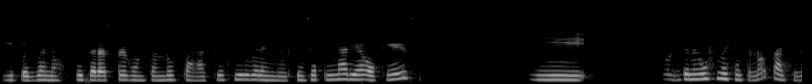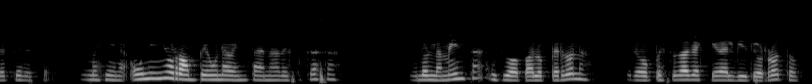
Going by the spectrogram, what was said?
Y pues bueno, te estarás preguntando para qué sirve la indulgencia plenaria o qué es. Y tenemos un ejemplo, ¿no? Para entender qué es esto. Imagina, un niño rompe una ventana de su casa. Él lo lamenta y su papá lo perdona, pero pues todavía queda el vidrio roto.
